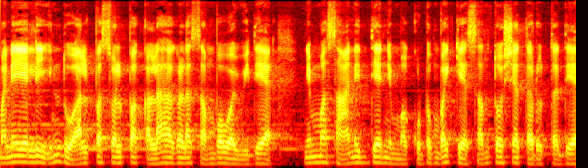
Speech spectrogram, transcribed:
ಮನೆಯಲ್ಲಿ ಇಂದು ಅಲ್ಪ ಸ್ವಲ್ಪ ಕಲಹಗಳ ಸಂಭವವಿದೆ. ನಿಮ್ಮ ಸಾನ್ನಿಧ್ಯ ನಿಮ್ಮ ಕುಟುಂಬಕ್ಕೆ ಸಂತೋಷ ತರುತ್ತದೆ.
